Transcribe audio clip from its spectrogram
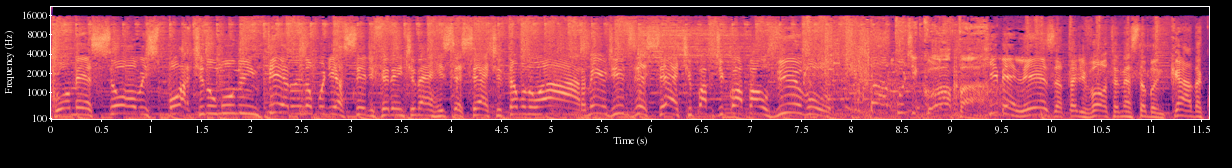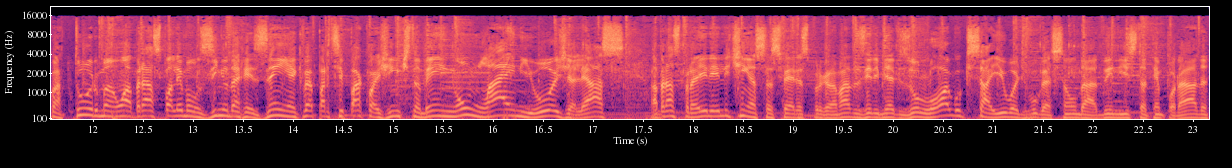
Começou o esporte no mundo inteiro e não podia ser diferente na RC7. Tamo no ar, meio-dia 17, Papo de Copa ao vivo. Papo de Copa. Que beleza, tá de volta nesta bancada com a turma. Um abraço pro Alemãozinho da resenha que vai participar com a gente também online hoje, aliás. Abraço para ele. Ele tinha essas férias programadas, ele me avisou logo que saiu a divulgação da, do início da temporada.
